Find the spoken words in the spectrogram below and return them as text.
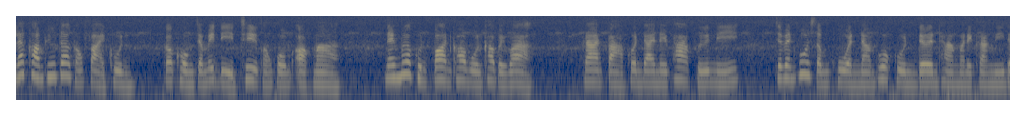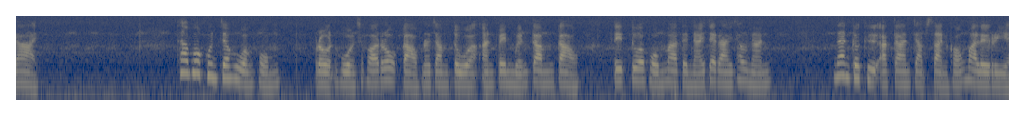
และคอมพิวเตอร์ของฝ่ายคุณ ก็คงจะไม่ดีดชื่อของผมออกมา ในเมื่อคุณป้อนข้อมูลเข้าไปว่า พรานป่าคนใดในภาคพื้นนี้ จะเป็นผู้สมควรนำพวกคุณเดินทางมาในครั้งนี้ได้ ถ้าพวกคุณจะห่วงผม โปรดห่วงเฉพาะโรคเก่าประจำตัว อันเป็นเหมือนกรรมเก่า ติดตัวผมมาแต่ไหนแต่ไรเท่านั้น นั่นก็คืออาการจับสั่นของมาเลเรีย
